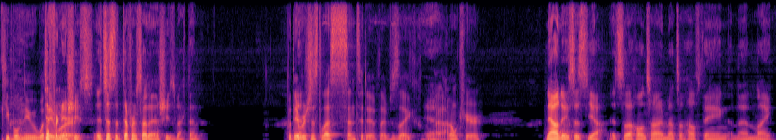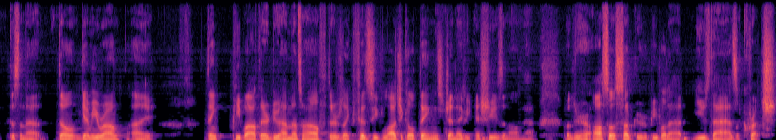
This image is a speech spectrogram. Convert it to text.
People knew what different they were, issues. It's just a different set of issues back then. But they Yeah. were just less sensitive. They was like, Yeah. I don't care. Nowadays, it's yeah, it's the whole entire mental health thing, and then like this and that. Don't get me wrong. I think people out there do have mental health. There's like physiological things, genetic issues, and all that. But there are also a subgroup of people that use that as a crutch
